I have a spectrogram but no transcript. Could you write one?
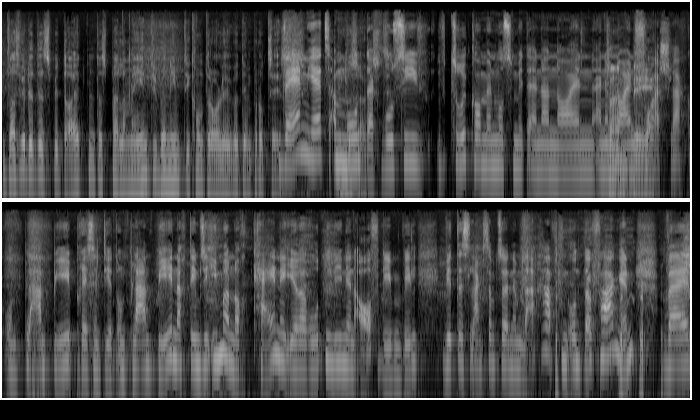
Und was würde das bedeuten? Das Parlament übernimmt die Kontrolle über den Prozess? Wenn jetzt am Montag, sagst. wo sie zurückkommen muss mit einer neuen, einem Plan neuen B. Vorschlag und Plan B präsentiert und Plan B, nachdem sie immer noch keine ihrer roten Linien aufgeben will, wird das langsam zu einem lachhaften Unterfangen, weil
